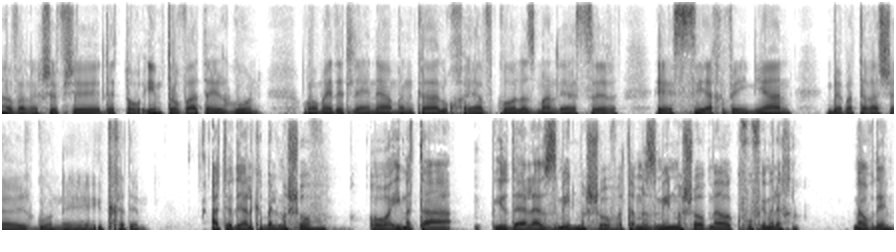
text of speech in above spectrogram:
אבל אני חושב שאם טובת הארגון עומדת לעיני המנכ"ל, הוא חייב כל הזמן לייצר שיח ועניין במטרה שהארגון אה, יתקדם. אתה יודע לקבל משוב? או האם אתה יודע להזמין משוב? אתה מזמין משוב מהכפופים אליך? מהעובדים?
